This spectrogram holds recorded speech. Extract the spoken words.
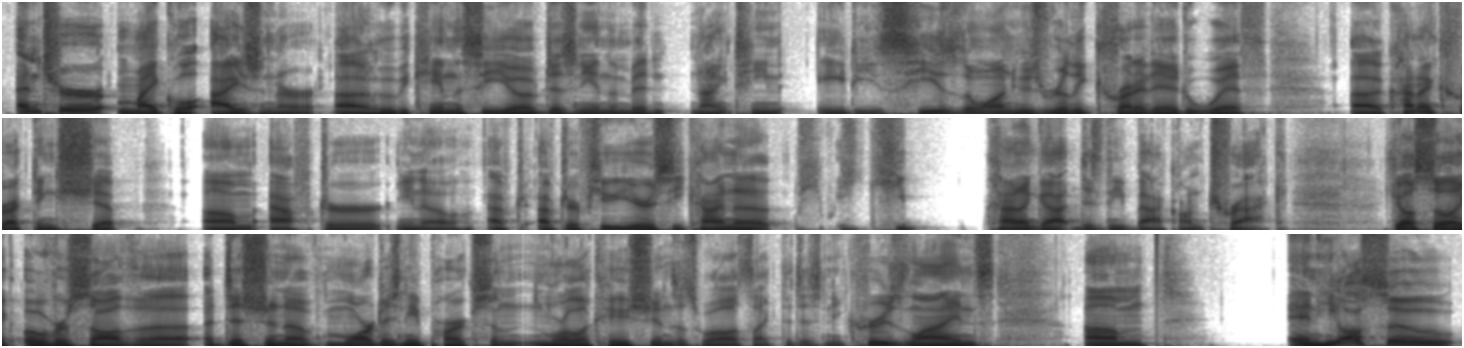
Enter Michael Eisner, uh, who became the CEO of Disney in the mid 1980s. He's the one who's really credited with uh, kind of correcting ship um, after you know after after a few years. He kind of he, he kind of got Disney back on track. He also like oversaw the addition of more Disney parks and more locations, as well as like the Disney cruise lines. Um, and he also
